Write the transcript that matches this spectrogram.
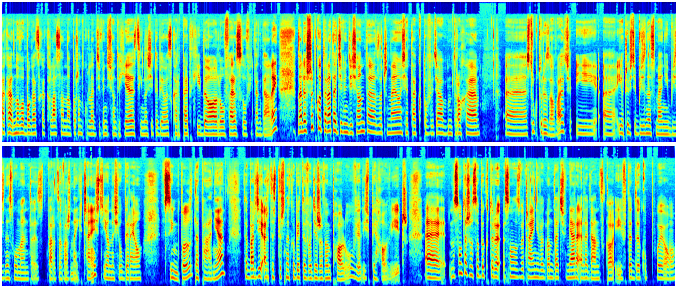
taka nowobogacka klasa na początku lat 90. jest i nosi te białe skarpetki do loafersów i tak dalej. No ale szybko te lata 90. zaczynają się tak, powiedziałabym, trochę e, strukturyzować i, e, i oczywiście biznesmeni, bizneswomen to jest bardzo ważna ich część i one się ubierają w simple, te panie. Te bardziej artystyczne kobiety w odzieżowym polu, Wieli Śpiechowicz. E, no są też osoby, które są zwyczajnie wyglądać w miarę elegancko i wtedy kupują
